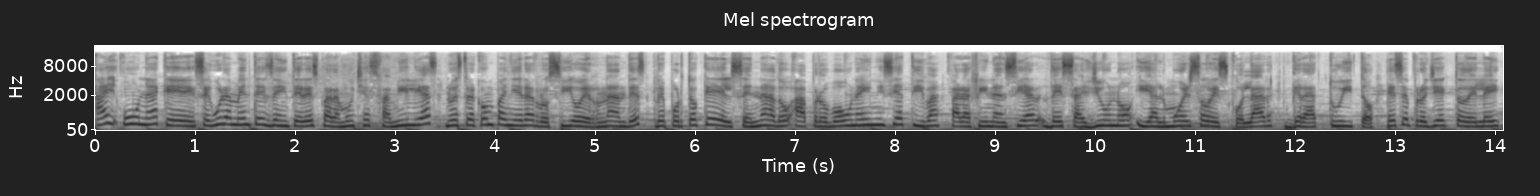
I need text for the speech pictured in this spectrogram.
hay una que seguramente es de interés para muchas familias. Nuestra compañera Rocío Hernández reportó que el Senado aprobó una iniciativa para financiar desayuno y almuerzo escolar gratuito. Ese proyecto de ley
